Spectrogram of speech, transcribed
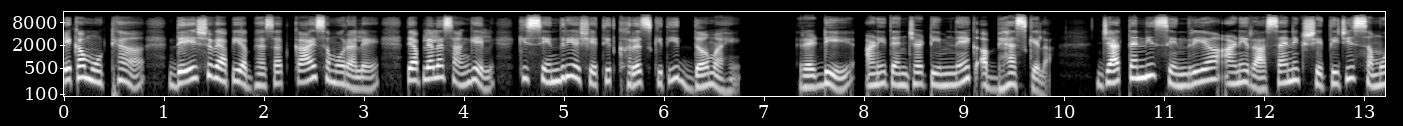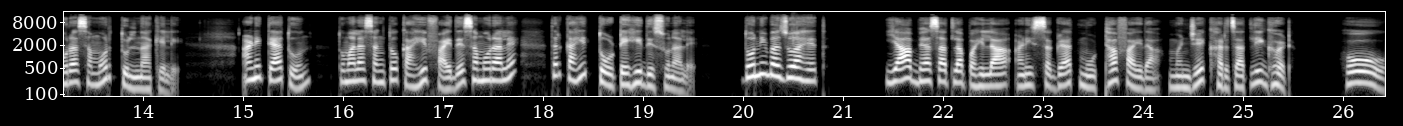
एका मोठ्या देशव्यापी अभ्यासात काय समोर आलंय ते आपल्याला सांगेल की सेंद्रिय शेतीत खरंच किती दम आहे. रेड्डी आणि त्यांच्या टीमने एक अभ्यास केला ज्यात त्यांनी सेंद्रिय आणि रासायनिक शेतीची समोरासमोर तुलना केली. आणि त्यातून तुम्हाला सांगतो काही फायदे समोर आले तर काही तोटेही दिसून आले. दोन्ही बाजू आहेत. या अभ्यासातला पहिला आणि सगळ्यात मोठा फायदा म्हणजे खर्चातली घट. हो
